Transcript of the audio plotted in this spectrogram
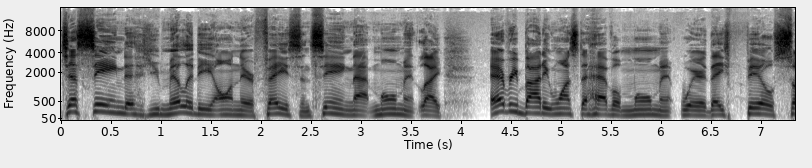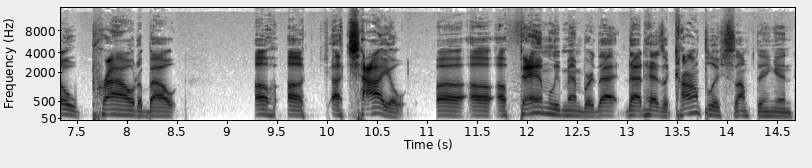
just seeing the humility on their face and seeing that moment like everybody wants to have a moment where they feel so proud about a a, a child, a, a, family member that that has accomplished something, and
